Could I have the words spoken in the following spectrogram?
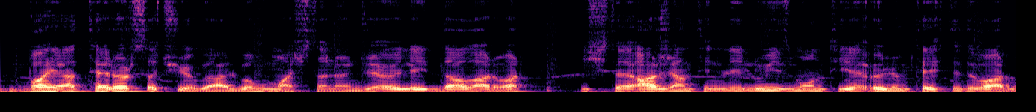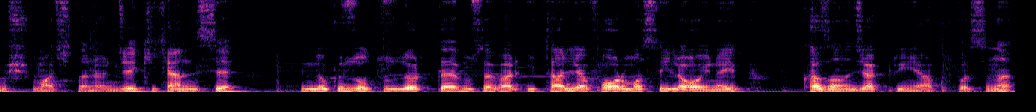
baya terör saçıyor galiba bu maçtan önce. Öyle iddialar var. İşte Arjantinli Luis Monti'ye ölüm tehdidi varmış maçtan önce ki kendisi 1934'te bu sefer İtalya formasıyla oynayıp kazanacak Dünya Kupası'nı.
